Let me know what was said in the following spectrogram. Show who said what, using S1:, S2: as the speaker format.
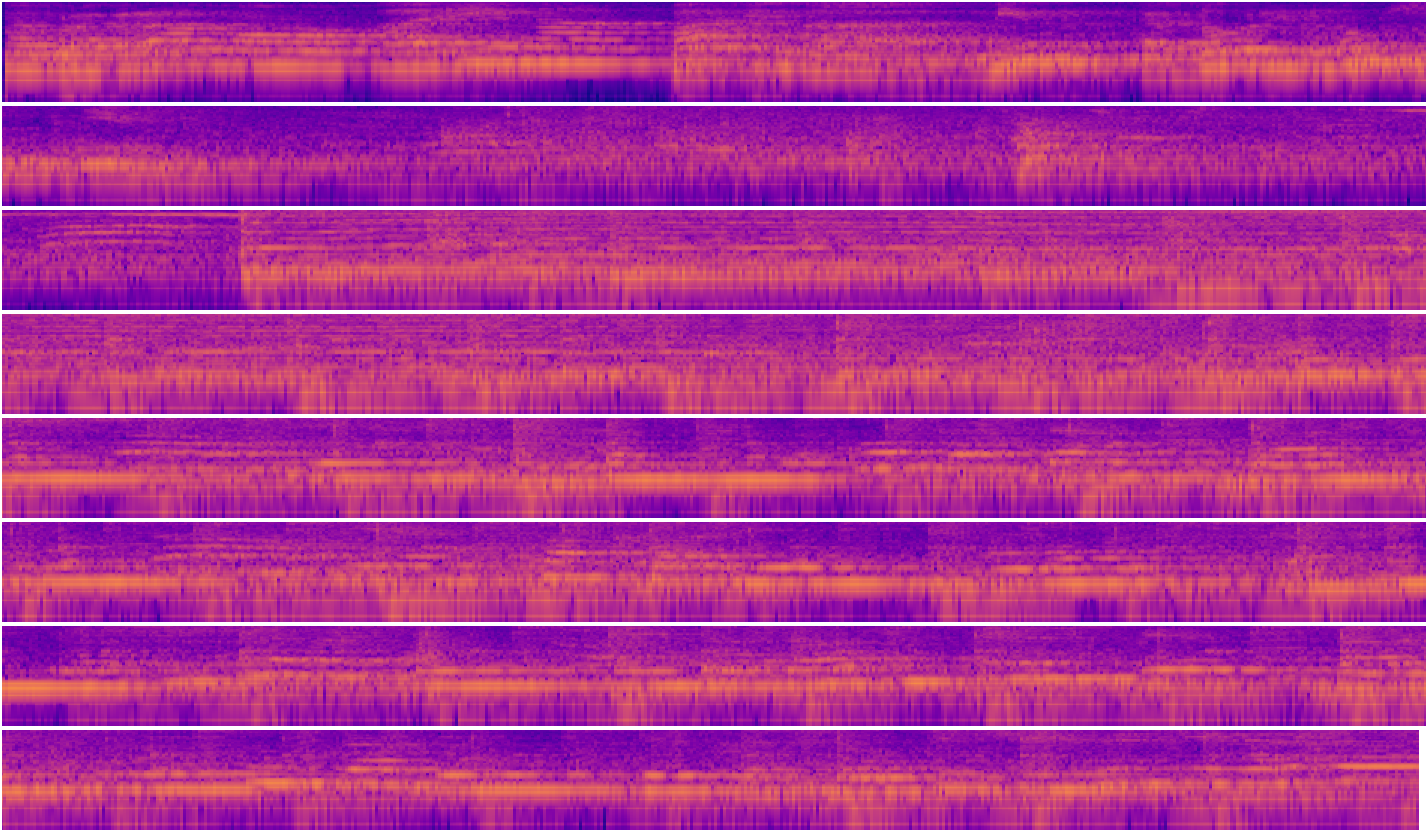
S1: программу Арина Бабина «Мир, который нужен мне».
S2: 天堂，有你去明天。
